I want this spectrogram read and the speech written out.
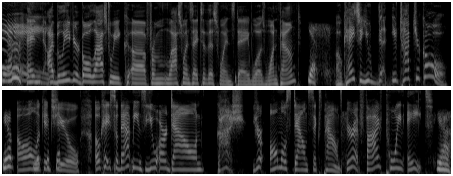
yeah. And I believe your goal last week, uh, from last Wednesday to this Wednesday, was one pound. Yes. Okay, so you you topped your goal. Yep. Oh, look Yep, at yep, yep. you. Okay, so that means you are down, gosh, you're almost down six pounds. You're at 5.8. Yeah.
